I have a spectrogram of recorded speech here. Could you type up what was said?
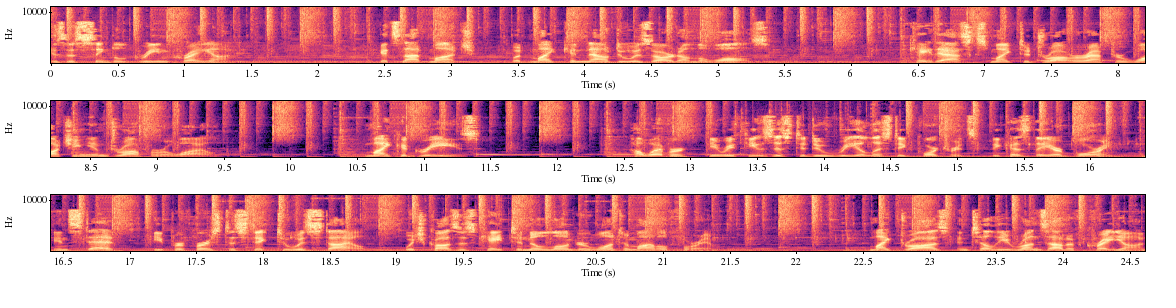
is a single green crayon. It's not much, but Mike can now do his art on the walls. Kate asks Mike to draw her after watching him draw for a while. Mike agrees. However, he refuses to do realistic portraits because they are boring, instead, he prefers to stick to his style, which causes Kate to no longer want to model for him. Mike draws until he runs out of crayon,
